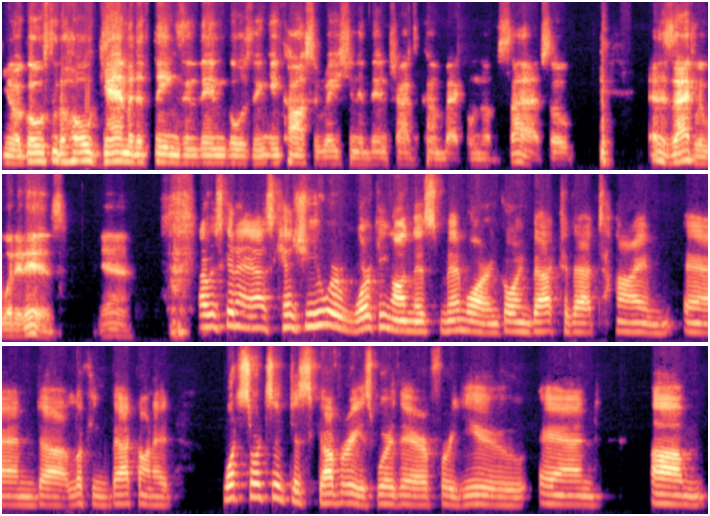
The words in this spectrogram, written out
you know, goes through the whole gamut of things and then goes in incarceration and then tries to come back on the other side. So that's exactly what it is. Yeah. I was going to ask, as you were working on this memoir and going back to that time and uh, looking back on it, what sorts of discoveries were there for you? And um,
